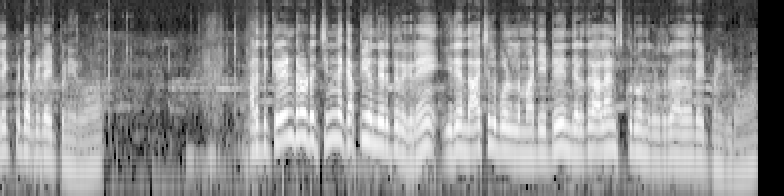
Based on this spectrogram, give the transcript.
செக் பிட் அப்படியே டைட் பண்ணிடுவோம். அடுத்து கிரைண்டரோட சின்ன கப்பி வந்து எடுத்துருக்கிறேன். இதை இந்த ஆக்சல் போல்டில் மாட்டிட்டு இந்த இடத்துல அலான் ஸ்க்ரூ வந்து கொடுத்துருக்கோம். அதை வந்து டைட் பண்ணிக்கிடுவோம்.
